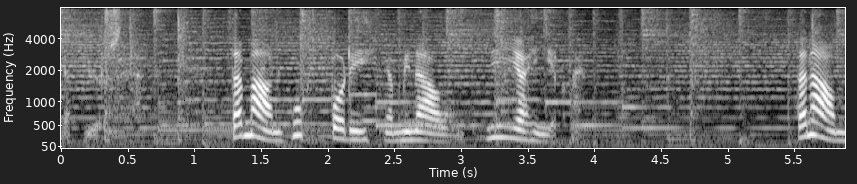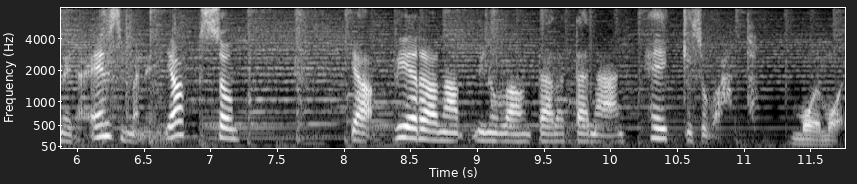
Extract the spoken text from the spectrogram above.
ja työstä. Tämä on Huppodi ja minä olen Niia Hiirve. Tänään on meidän ensimmäinen jakso ja vieraana minulla on täällä tänään Heikki Suvahto. Moi moi.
